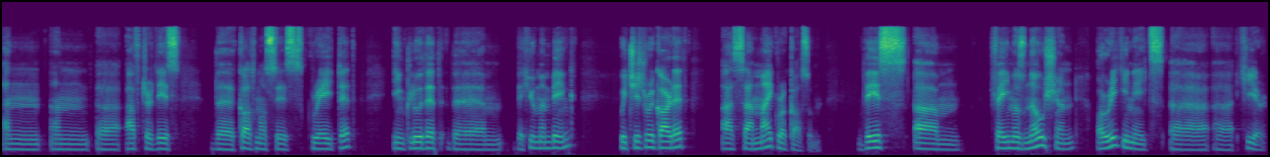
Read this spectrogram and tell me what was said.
and and uh, after this the cosmos is created included the um, the human being which is regarded as a microcosm. This um, famous notion originates uh, uh, here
